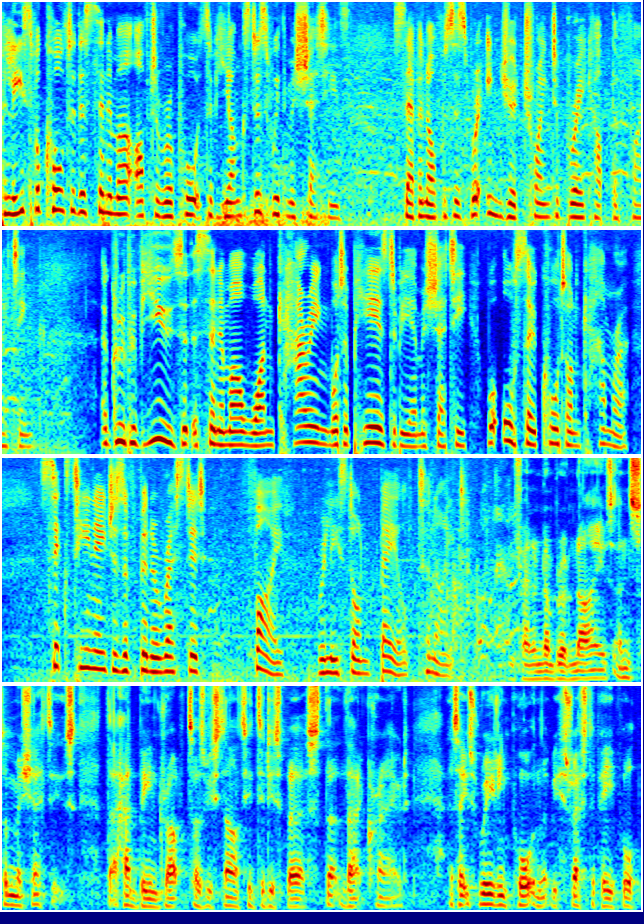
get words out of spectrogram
Police were called to the cinema after reports of youngsters with machetes. Seven officers were injured trying to break up the fighting. A group of youths at the cinema, one carrying what appears to be a machete, were also caught on camera. Six teenagers have been arrested, five released on bail tonight. We found a number of knives and some machetes that had been dropped as we started to disperse that, that crowd. And so it's really important that we stress to people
